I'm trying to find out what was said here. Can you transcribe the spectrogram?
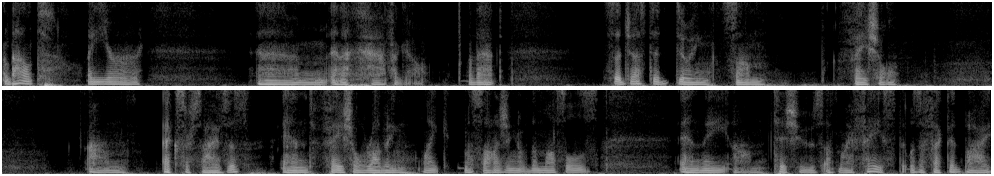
about a year um, and a half ago that suggested doing some facial um, exercises and facial rubbing, like massaging of the muscles and the um, tissues of my face that was affected by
